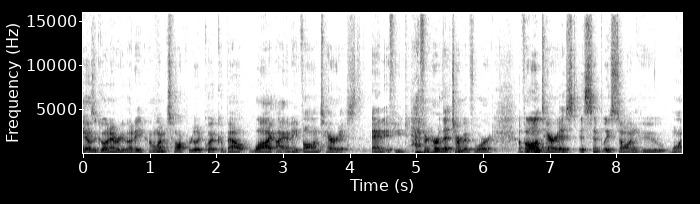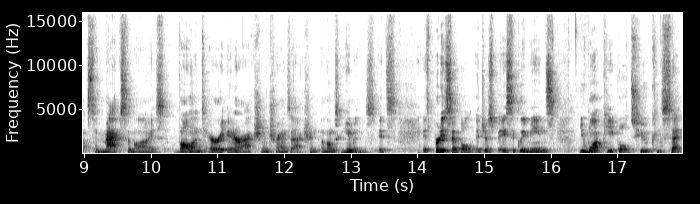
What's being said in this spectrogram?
Hey, how's it going everybody? I want to talk really quick about why I am a voluntaryist. And if you haven't heard that term before, a voluntaryist is simply someone who wants to maximize voluntary interaction and transaction amongst humans. It's, it's pretty simple. It just basically means you want people to consent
